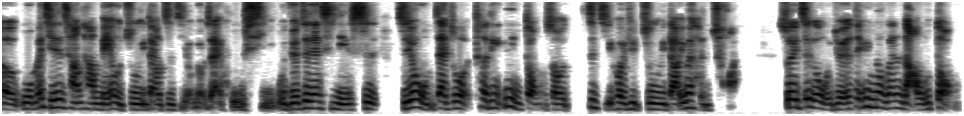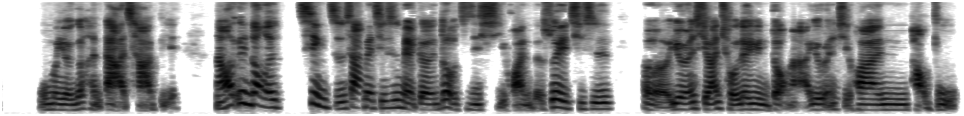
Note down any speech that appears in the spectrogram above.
呃，我们其实常常没有注意到自己有没有在呼吸。我觉得这件事情是只有我们在做特定运动的时候自己会去注意到，因为很喘。所以，这个我觉得是运动跟劳动我们有一个很大的差别。然后，运动的性质上面，其实每个人都有自己喜欢的。所以，其实呃，有人喜欢球类运动啊，有人喜欢跑步。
